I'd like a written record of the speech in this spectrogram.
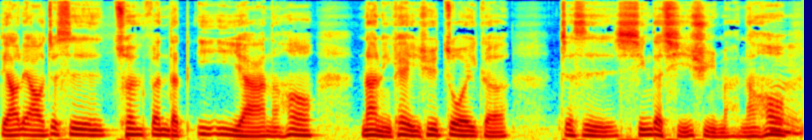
聊聊就是春分的意义啊。然后，那你可以去做一个就是新的期许嘛。然后嗯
